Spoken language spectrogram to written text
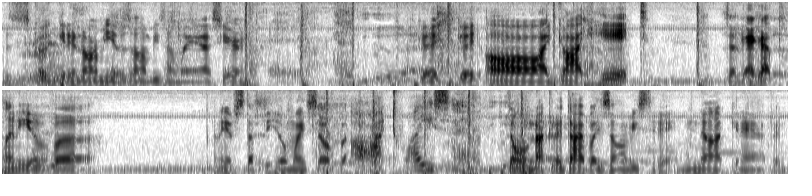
Let's just go and get an army of zombies on my ass here. Good, good. Oh, I got hit. Okay. I got plenty of, uh... Plenty of stuff to heal myself. But, oh, twice? No, I'm not going to die by zombies today. Not going to happen.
